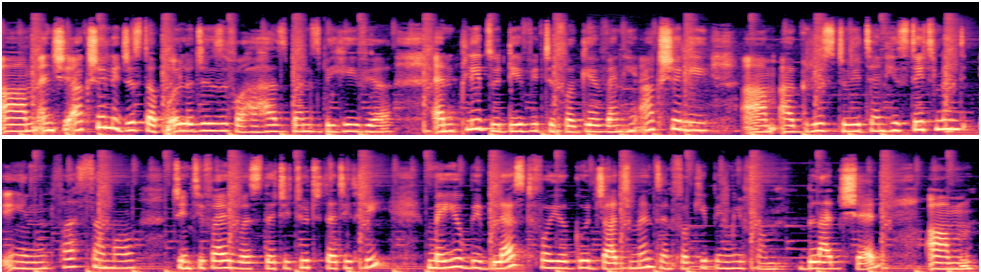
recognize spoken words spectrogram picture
Um, and she actually just apologizes for her husband's behavior and pleads with David to forgive. And he actually um, agrees to it. And his statement in 1 Samuel 25, verse 32 to 33 May you be blessed for your good judgment and for keeping me from bloodshed. Um,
